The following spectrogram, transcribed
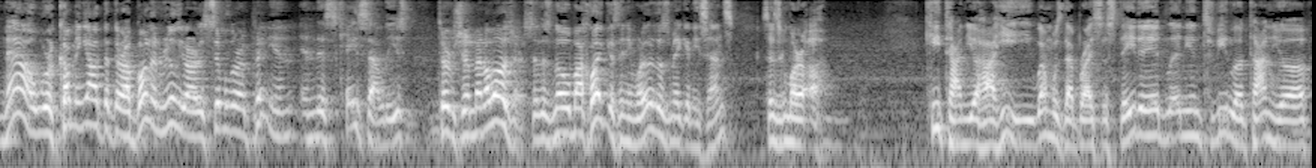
now we're coming out that the Rabbanan really are a similar opinion, in this case at least, to Rav ben Elazar. So there's no machlekes anymore. That doesn't make any sense. Says Gemara, oh. Ki Tanya Hahi. When was that brisa stated? Indian Tvila Tanya.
